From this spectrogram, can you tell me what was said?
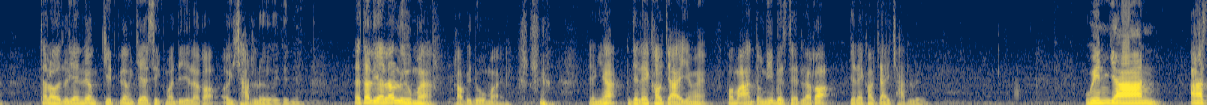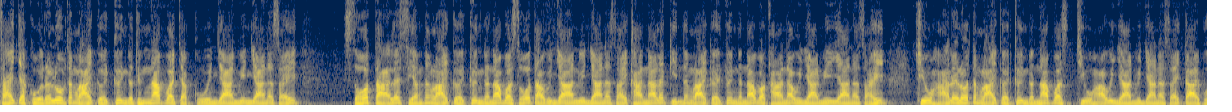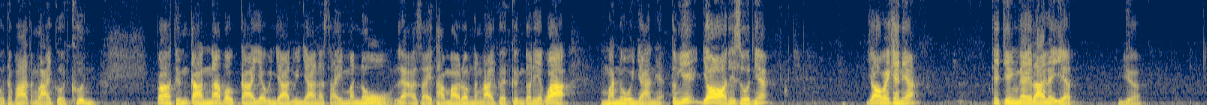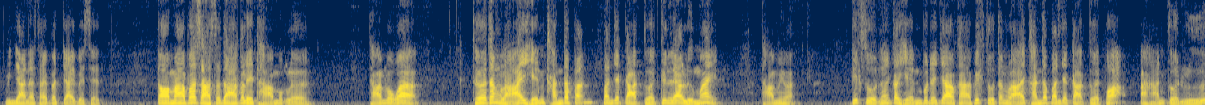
ถ้าเราเรียนเรื่องจิตเรื่องเจสิกมาดี แล้วก็เอ้ยชัดเลยทีนี้แต่ถ้าเรียนแล้วลืมอะกลับไปดูใหม่ อย่างเงี้ยจะได้เข้าใจใช่ไหมพอมาอ่านตรงนี้เบ็ดเสร็จแล้วก็จะได้เข้าใจชัดเลย วิญญาณ อาศัยจักขูและรูปทั้งหลายเกิดขึ้น ก็ถึงนับว่าจักขูวิญญาณวิญญาณอาศัยโสตาและเสียงทั้งหลายเกิดขึ้นก็นับว่าโสตวิญญาณวิญญาณอาศัยคานาและกลิ่นทั้งหลายเกิดขึ้นก็นับว่าคานาวิญญาณวิญญาณอาศัยชิวหาและรสทั้งหลายเกิดขึ้นก็นับว่าชิวหาวิญญาณวิญญาณอาศัยกายโผฏฐะทั้งหลายเกิดขึ้น ก็ถึงการนับว่ากายวิญญาณวิญญาณอาศัยมโน และอาศัยธรรมารมณ์ทั้งหลายเกิดขึ้นก็เรียกว่ามโนวิญญาณเนี่ยตรงนี้ย่อในสูตรเนี้ยย่อไว้แค่นี้แที่จริงในรายละเอียดเยอะวิญญาณอาศัยปัจจัยเบ็ดเสร็จ ต่อมาพระศาสดาก็เลยถามบอกเลย ถามบอกว่า เธอทั้งหลายเห็นขันธปัญญากาเกิดขึ้นแล้วหรือไม่ ถามมีว่า ภิกษุนั้นก็เห็นพระเจ้าค่ะ ภิกษุทั้งหลายขันธปัญญากาเกิดเพราะ อาหารเกิดหรือ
